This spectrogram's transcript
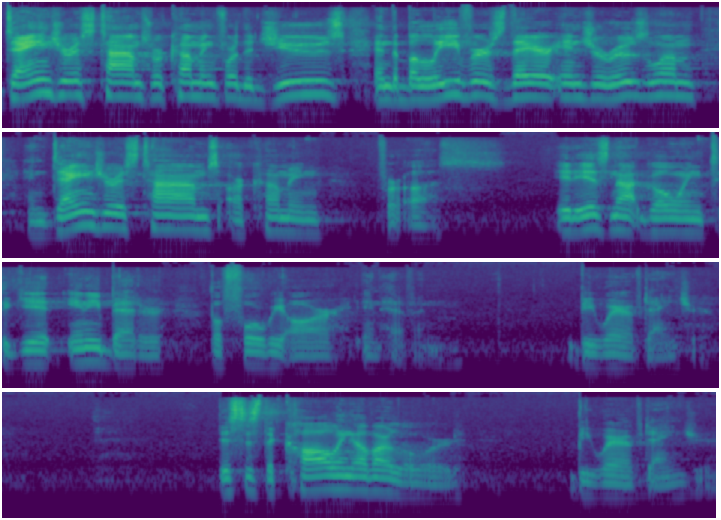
Dangerous times were coming for the Jews and the believers there in Jerusalem, and dangerous times are coming for us. It is not going to get any better before we are in heaven. Beware of danger. This is the calling of our Lord. Beware of danger.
